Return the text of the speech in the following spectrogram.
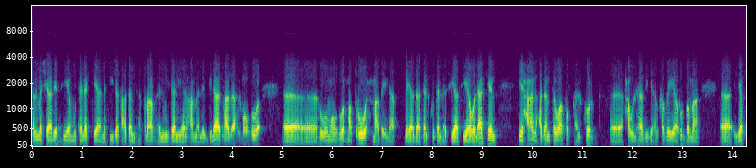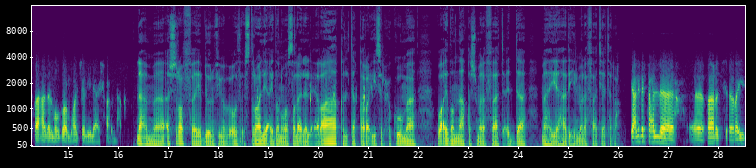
المشاريع هي متلكئه نتيجة عدم إقرار الميزانية العامة للبلاد. هذا الموضوع آه، هو موضوع مطروح ما بين قيادات الكتل السياسية. ولكن في حال عدم توافق الكرد آه، حول هذه القضية ربما آه، يبقى هذا الموضوع مؤجل إلى أشهر لاحقه. نعم أشرف يبدو أنه في مبعوث استرالي أيضا وصل إلى العراق التقى رئيس الحكومة وأيضا ناقش ملفات عدة. ما هي هذه الملفات يا ترى؟ يعني بالفعل آه، فارس رئيس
